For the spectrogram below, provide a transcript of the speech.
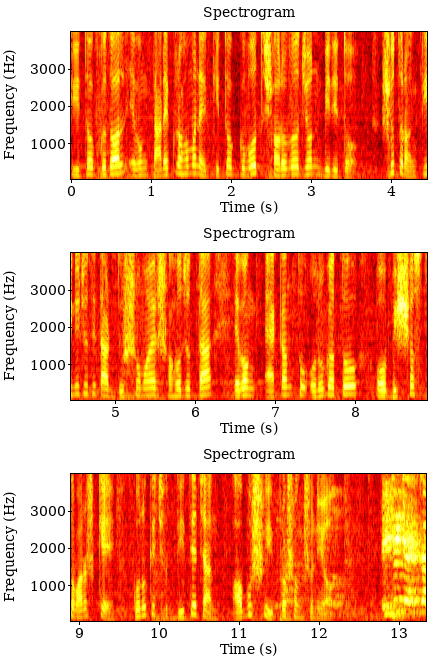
কৃতজ্ঞ দল এবং তারেক রহমানের কৃতজ্ঞবোধ সর্বজন বিদিত। সুতরাং তিনি যদি তার দুঃসময়ের সহযোদ্ধা এবং একান্ত অনুগত ও বিশ্বস্ত মানুষকে কোনো কিছু দিতে চান, অবশ্যই প্রশংসনীয়। একটা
